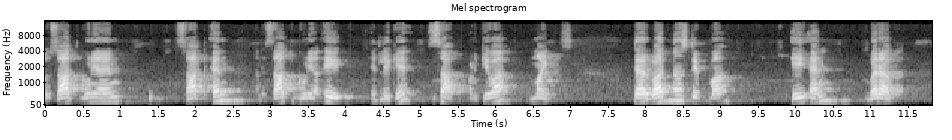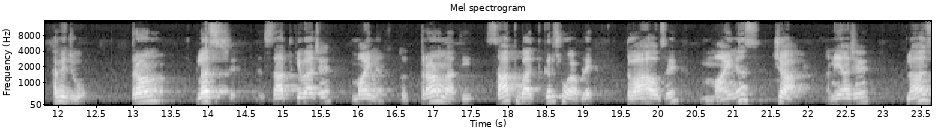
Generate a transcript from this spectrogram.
તો સાત ગુણ્યા એન સાત એન સાત ગુણ્યા એક એટલે કે સાત, પણ કેવા? માઇનસ ત્યારબાદના સ્ટેપમાં એ એન બરાબર. હવે જુઓ, ત્રણ પ્લસ છે સાત કેવા છે? માઇનસ તો ત્રણમાંથી સાત બાદ કરશું આપણે, તો આ આવશે માઇનસ ચાર. અને આ છે પ્લસ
